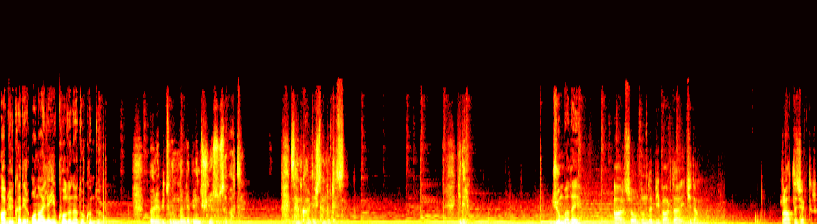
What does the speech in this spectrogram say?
Abdülkadir onaylayıp koluna dokundu. Böyle bir durumda bile beni düşünüyorsun Sabahattin. Sen kardeşten de ötesin. Gidelim. Cumbalı ev. Ağrısı olduğunda bir bardağa iki damla. Rahatlayacaktır.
